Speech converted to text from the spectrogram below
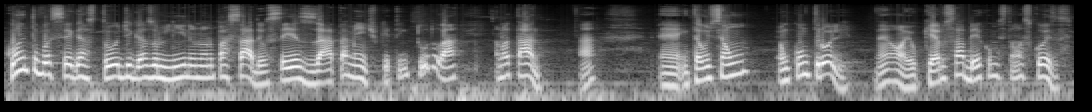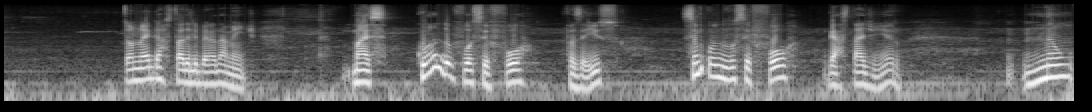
quanto você gastou de gasolina no ano passado, eu sei exatamente, porque tem tudo lá anotado, tá? É, então isso é um é um controle. Né? Ó, eu quero saber como estão as coisas. Então não é gastar deliberadamente. Mas quando você for fazer isso, sempre quando você for gastar dinheiro, não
